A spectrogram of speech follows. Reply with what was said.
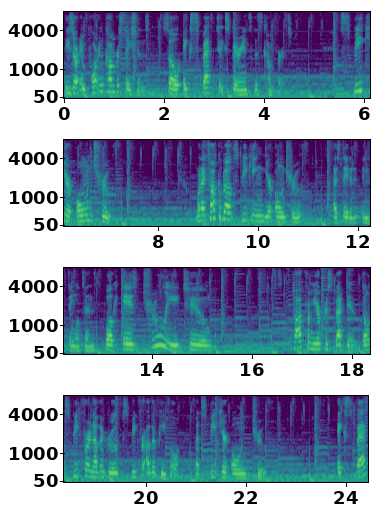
These are important conversations, so expect to experience discomfort. Speak your own truth. When I talk about speaking your own truth, as stated in Singleton's book, is truly to talk from your perspective. Don't speak for another group, speak for other people, but speak your own truth. Expect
